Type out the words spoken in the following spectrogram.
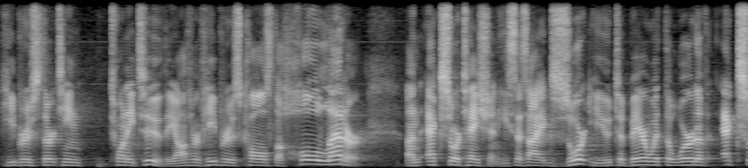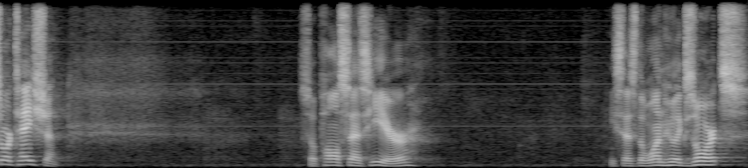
Hebrews 13 22, the author of Hebrews calls the whole letter an exhortation. He says, I exhort you to bear with the word of exhortation. So Paul says here, he says, the one who exhorts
